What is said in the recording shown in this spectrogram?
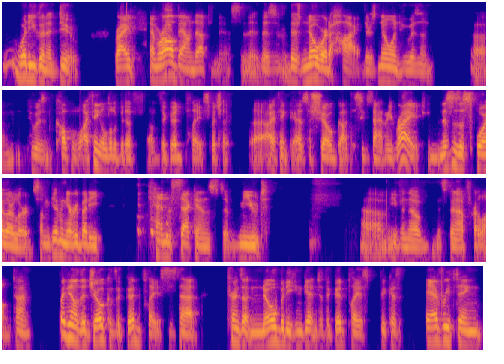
What are you going to do, right? And we're all bound up in this. There's there's nowhere to hide. There's no one who isn't um, who isn't culpable. I think a little bit of of the good place, which I uh, I think as the show got this exactly right. And this is a spoiler alert, so I'm giving everybody ten seconds to mute um, even though it's been out for a long time. But you know, the joke of the good place is that turns out nobody can get into the good place because everything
